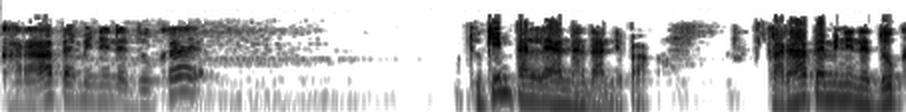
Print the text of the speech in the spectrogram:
කරා පැමිණෙන දුක දුකින් පැනලා යන්න හදන්න එපා. කරා පැමිණෙන දුක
